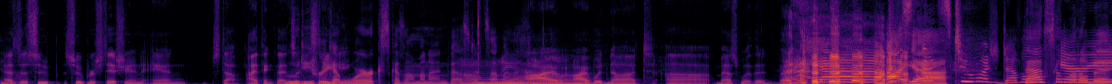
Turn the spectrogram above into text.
as a sup- superstition and stuff. I think that's Ooh, do you intriguing. think it works because i'm going to invest in some of that I I would not uh, mess with it, but Yeah, that's, Yeah. that's too much devil That's a scary, little bit-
